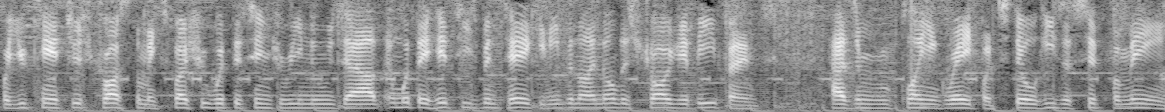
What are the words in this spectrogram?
But you can't just trust him, especially with this injury news out and with the hits he's been taking. Even though I know this Charger defense hasn't been playing great, but still, he's a sit for me.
